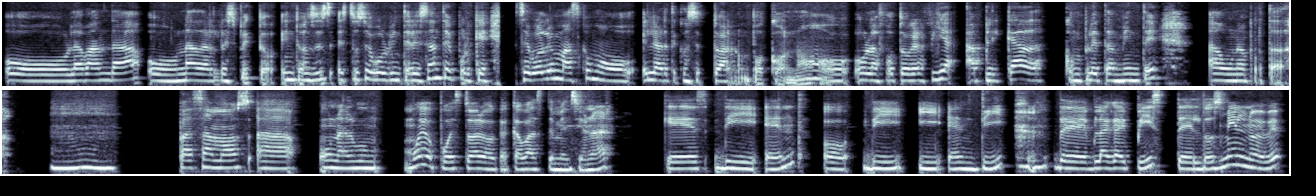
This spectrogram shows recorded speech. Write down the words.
o la banda o nada al respecto. Entonces esto se vuelve interesante porque se vuelve más como el arte conceptual un poco, ¿no? O, la fotografía aplicada completamente a una portada. Mm. Pasamos a un álbum muy opuesto a lo que acabas de mencionar, que es The End o The E-N-D de Black Eyed Peas del 2009.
